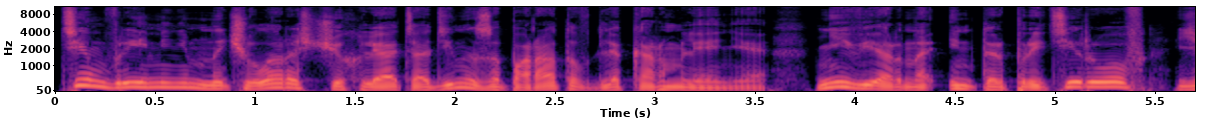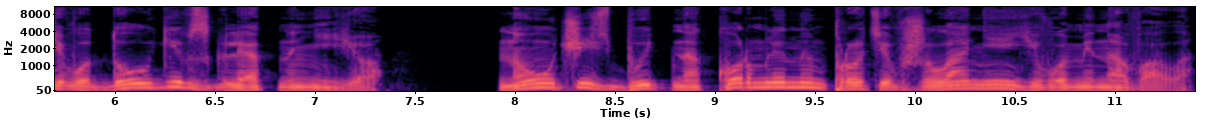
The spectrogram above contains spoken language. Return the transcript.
тем временем начала расчехлять один из аппаратов для кормления, неверно интерпретировав его долгий взгляд на нее. Но быть накормленным против желания его миновала.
